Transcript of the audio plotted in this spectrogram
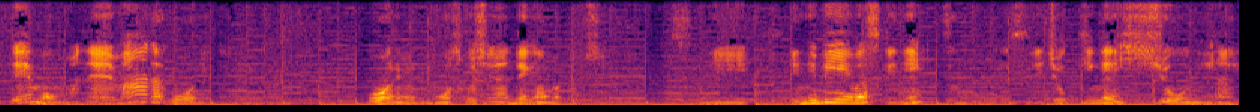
でもね、まだ5割まで。5割までもう少しなんで頑張ってほしいですね。NBA バスケネッツの方ですね。直近が1勝2敗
